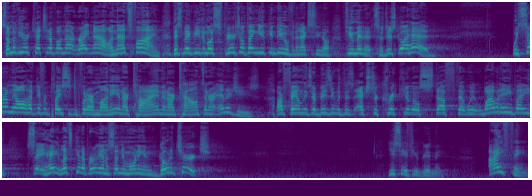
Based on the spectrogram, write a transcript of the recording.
Some of you are catching up on that right now, and that's fine. This may be the most spiritual thing you can do for the next, you know, few minutes. So just go ahead. We certainly all have different places to put our money and our time and our talents and our energies. Our families are busy with this extracurricular stuff that we, why would anybody say, hey, let's get up early on a Sunday morning and go to church? You see if you agree with me. I think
